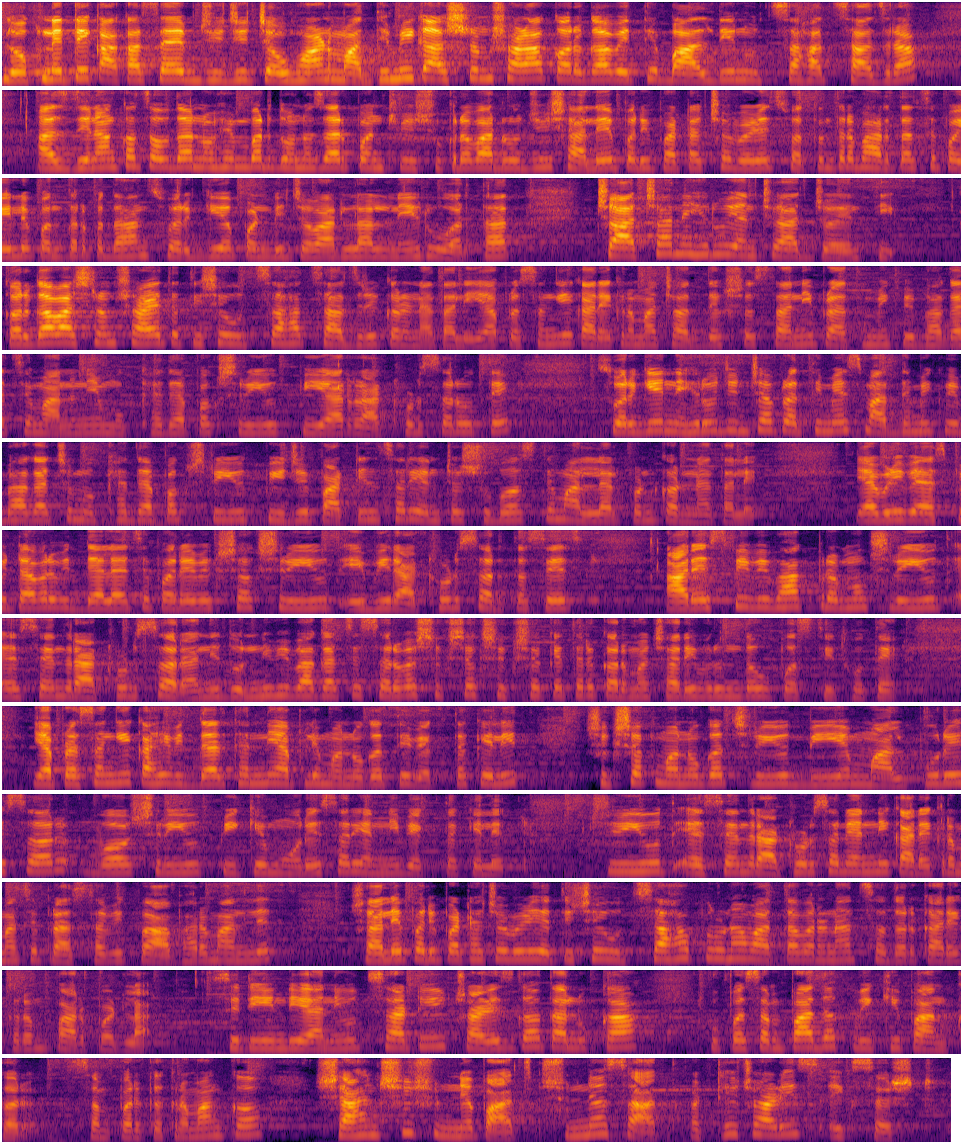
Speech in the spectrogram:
लोकनेते काकासाहेब जीजी चव्हाण माध्यमिक आश्रमशाळा करगाव येथे बालदिन उत्साहात साजरा. आज दिनांक चौदा नोव्हेंबर दोन हजार पंचवीस शुक्रवार रोजी शालेय परिपाठाच्या वेळेत स्वतंत्र भारताचे पहिले पंतप्रधान स्वर्गीय पंडित जवाहरलाल नेहरू अर्थात चाचा नेहरू यांची आज जयंती. करगाव आश्रमशाळेत अतिशय उत्साहात साजरी करण्यात आली. या प्रसंगी कार्यक्रमाच्या अध्यक्षस्थानी प्राथमिक विभागाचे माननीय मुख्याध्यापक श्रीयुत पी आर राठोड सर होते. स्वर्गीय नेहरूजींच्या प्रतिमेस माध्यमिक विभागाचे मुख्याध्यापक श्रीयुत पी जे पाटील सर यांच्या शुभ हस्ते माल्यार्पण करण्यात आले. यावेळी व्यासपीठावर विद्यालयाचे पर्यवेक्षक श्रीयुत ए बी राठोड सर तसेच आर एस पी विभाग प्रमुख श्रीयुत एस एन राठोड सर आणि दोन्ही विभागाचे सर्व शिक्षक शिक्षकेतर कर्मचारी वृंद उपस्थित होते. या प्रसंगी काही विद्यार्थ्यांनी आपली मनोगते व्यक्त केलीत. शिक्षक मनोगत श्रीयुत बी. एम. मालपुरे सर व श्रीयुत पी. के. मोरे सर यांनी व्यक्त केलेत. श्रीयुत एस. एन. राठोड सर यांनी कार्यक्रमाचे प्रास्ताविक व आभार मानलेत. शालेय परिपाठाच्या वेळी अतिशय उत्साहपूर्ण वातावरणात सदर कार्यक्रम पार पडला. सिटी इंडिया न्यूजसाठी चाळीसगाव तालुका उपसंपादक विकी पानकर. संपर्क क्रमांक शहाऐंशी शून्य पाच शून्य सात अठ्ठेचाळीस एकसष्ट. Budapest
